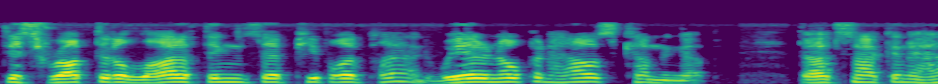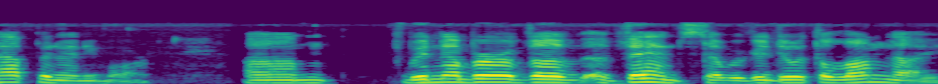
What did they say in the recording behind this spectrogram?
disrupted a lot of things that people had planned. We had an open house coming up. That's not going to happen anymore. Um, we had a number of uh, events that we're going to do with alumni.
